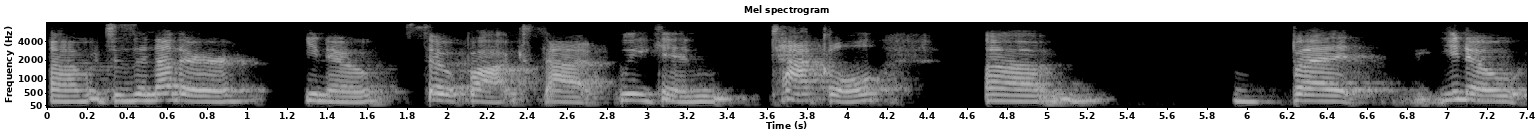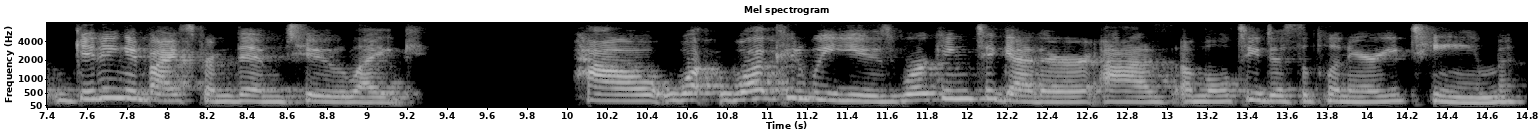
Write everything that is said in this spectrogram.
uh, which is another, you know, soapbox that we can tackle. Um, but you know, getting advice from them too, like how what what could we use working together as a multidisciplinary team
